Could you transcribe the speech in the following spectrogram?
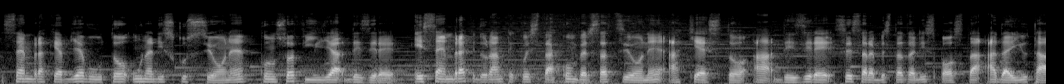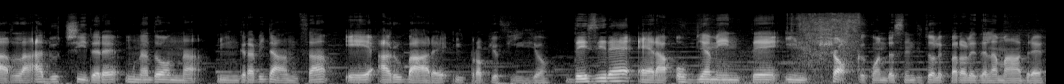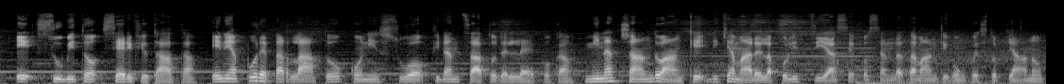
sembra che abbia avuto una discussione con sua figlia Desiree e sembra che durante questa conversazione ha chiesto a Desiree se sarebbe stata disposta ad aiutarla ad uccidere una donna in gravidanza e a rubare il proprio figlio. Desiree era ovviamente in shock quando ha sentito le parole della madre e subito si è rifiutata e ne ha pure parlato con il suo fidanzato dell'epoca, minacciando anche di chiamare la polizia se fosse andata avanti con questo piano.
